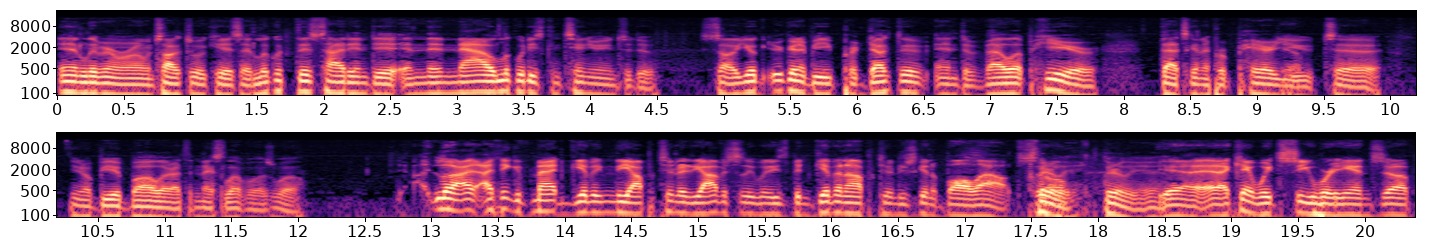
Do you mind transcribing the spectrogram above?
in the living room, talk to a kid, say, "Look what this tight end did," and then now look what he's continuing to do. So you're you're going to be productive and develop here. That's going to prepare you to you know be a baller at the next level as well. Look, I, I think if Matt giving the opportunity, obviously when he's been given opportunity, he's going to ball out. So, Clearly, clearly, yeah. Yeah, and I can't wait to see where he ends up.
